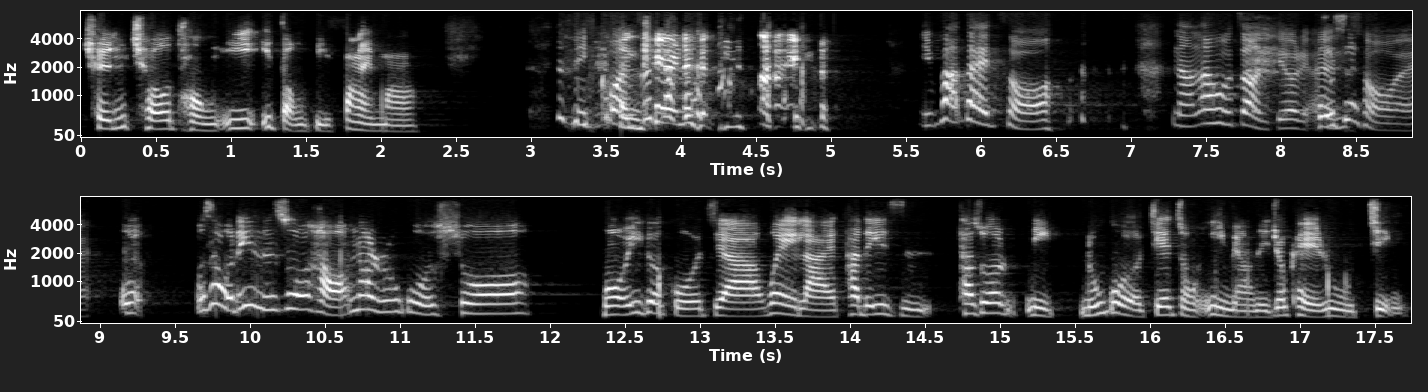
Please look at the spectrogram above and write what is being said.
全球统一一种 design 吗？你管很 care 那个 design 你怕太丑？拿那护照很丢脸，很丑哎。我不是我的意思是说，好，那如果说某一个国家未来他的意思，他说你如果有接种疫苗，你就可以入境。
